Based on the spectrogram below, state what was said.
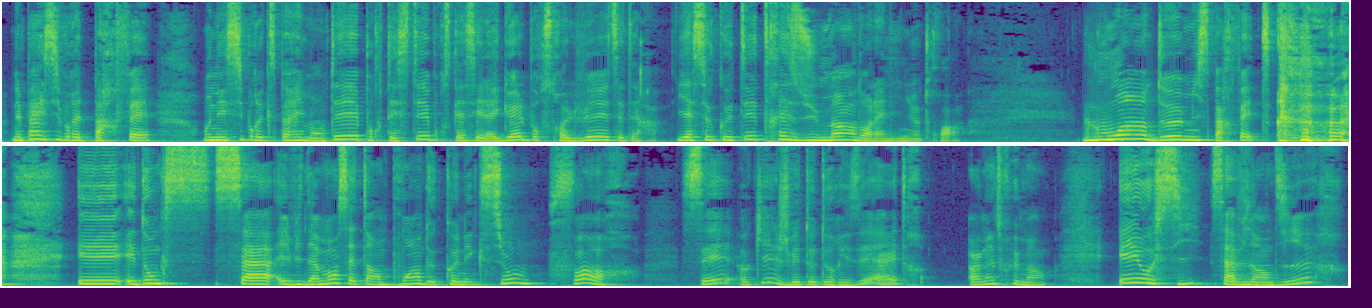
On n'est pas ici pour être parfait, on est ici pour expérimenter, pour tester, pour se casser la gueule, pour se relever, etc. Il y a ce côté très humain dans la ligne 3. Loin de Miss Parfaite. et, et donc ça, évidemment, c'est un point de connexion fort. C'est, ok, je vais t'autoriser à être un être humain. Et aussi, ça vient dire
